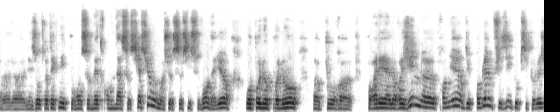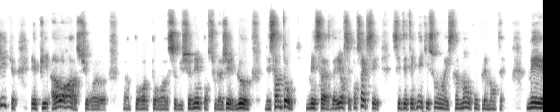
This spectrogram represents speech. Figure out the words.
euh, les autres techniques pourront se mettre en association. Moi, je ceci souvent d'ailleurs au Ponopono euh, pour euh, pour aller à l'origine première du problème physique ou psychologique, et puis Aora sur pour pour solutionner, pour soulager le les symptômes. Mais ça, d'ailleurs, c'est pour ça que c'est c'est des techniques qui sont extrêmement complémentaires. Mais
